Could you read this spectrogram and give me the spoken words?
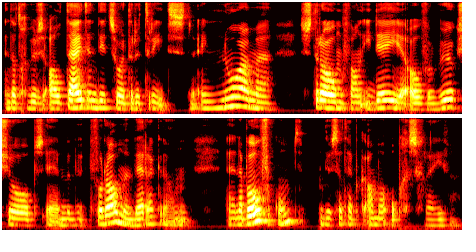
en dat gebeurt dus altijd in dit soort retreats, een enorme stroom van ideeën over workshops en vooral mijn werk dan uh, naar boven komt. Dus dat heb ik allemaal opgeschreven.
